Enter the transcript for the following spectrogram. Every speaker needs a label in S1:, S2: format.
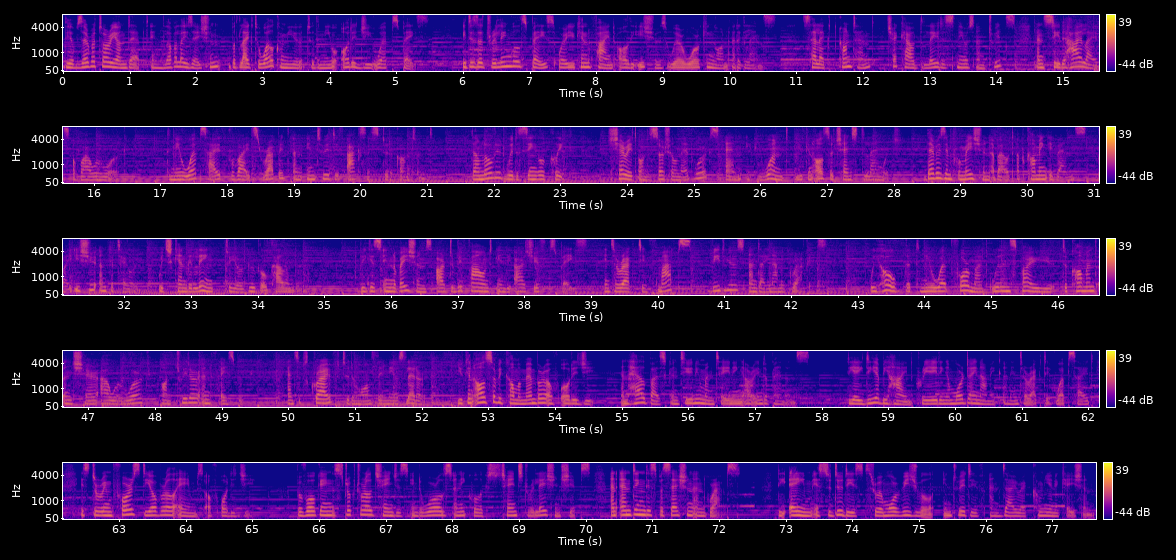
S1: The Observatory on Debt in Globalization would like to welcome you to the new ODG web space. It is a trilingual space where you can find all the issues we are working on at a glance. Select content, check out the latest news and tweets, and see the highlights of our work. The new website provides rapid and intuitive access to the content. Download it with a single click. Share it on the social networks, and if you want, you can also change the language. There is information about upcoming events by issue and category, which can be linked to your Google Calendar The biggest innovations are to be found in the archive space, interactive maps, videos and dynamic graphics. We hope that the new web format will inspire you to comment and share our work on Twitter and Facebook, and subscribe to the monthly newsletter. You can also become a member of ODG and help us continue maintaining our independence. The idea behind creating a more dynamic and interactive website is to reinforce the overall aims of ODG provoking structural changes in the world's unequal exchanged relationships and ending dispossession and grabs. The aim is to do this through a more visual, intuitive and direct communication.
